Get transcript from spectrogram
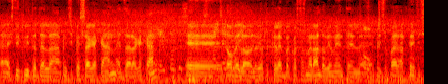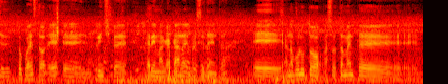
eh, istituita dalla principessa Aga Khan, eh, Zara Aga Khan, eh, dove lo, lo Yacht Club Costa Smeralda ovviamente è il principale artefice di tutto questo e, e il principe Karim Aga Khan è il presidente. E hanno voluto assolutamente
